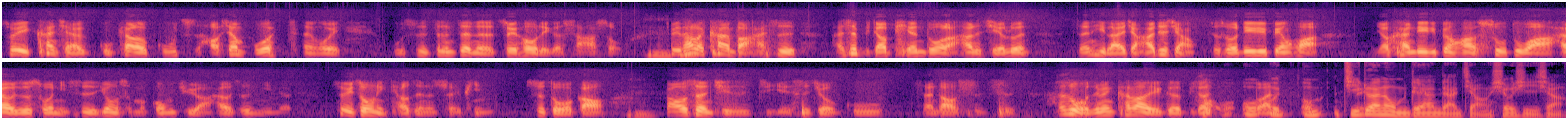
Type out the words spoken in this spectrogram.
所以看起来股票的估值好像不会成为股市真正的最后的一个杀手。所以他的看法还是还是比较偏多了，他的结论。整体来讲，他就讲，就是说利率变化要看利率变化的速度啊，还有就是说你是用什么工具啊，还有就是你的最终你调整的水平是多高。高盛其实也是就估三到四次，但是我这边看到一个比较极端，我我们极端的，我们等一下等下讲，休息一下。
